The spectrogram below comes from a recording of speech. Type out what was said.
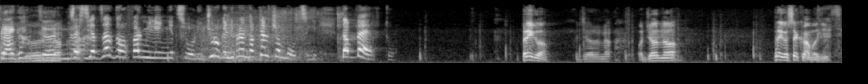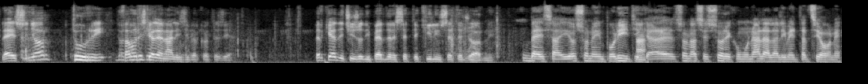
Prego, buongiorno. Se si azzardano a farmi le iniezioni, giuro che li prendo a calcio a mozzichi. T'avverto. Prego. Buongiorno. Buongiorno. Prego, si accomodi. Lei è il signor? Turri. Favorisca le analisi, per cortesia. Perché ha deciso di perdere 7 kg in 7 giorni? Beh, sai, io sono in politica, eh, sono assessore comunale all'alimentazione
